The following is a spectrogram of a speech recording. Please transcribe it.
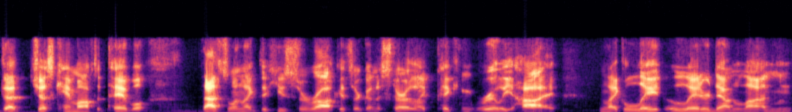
that just came off the table. That's when like the Houston Rockets are going to start like picking really high, like late later down the line,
